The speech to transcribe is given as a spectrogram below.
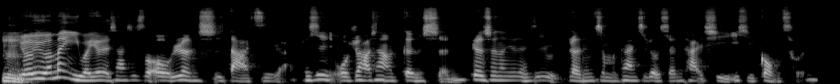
有原本以为有点像是说哦，认识大自然，可是我觉得好像有更深、更深的有点是人怎么看这个生态系一起共存。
